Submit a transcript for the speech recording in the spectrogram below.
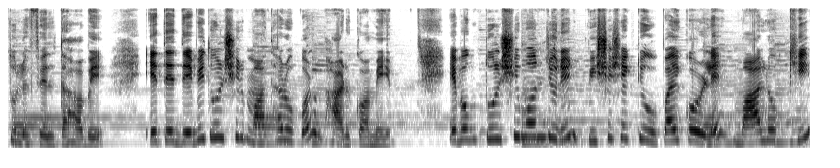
তুলে ফেলতে হবে। এতে দেবী তুলসীর মাথার উপর ভার কমে। এবং তুলসী মঞ্জুরির বিশেষ একটি উপায় করলে মা লক্ষ্মী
